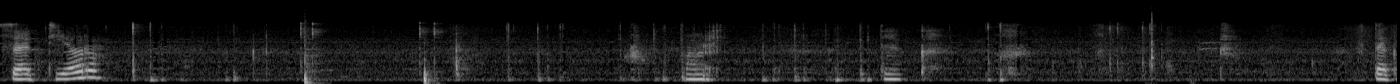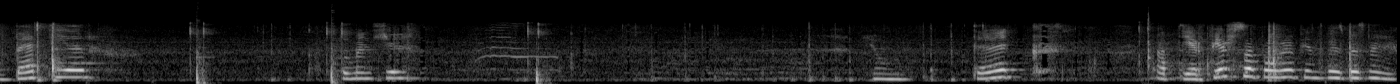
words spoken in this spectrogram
Setier. Bartek. Tak, Betier. To będzie... Piątek. A tier pierwsza powie, piątka jest bez mnie.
